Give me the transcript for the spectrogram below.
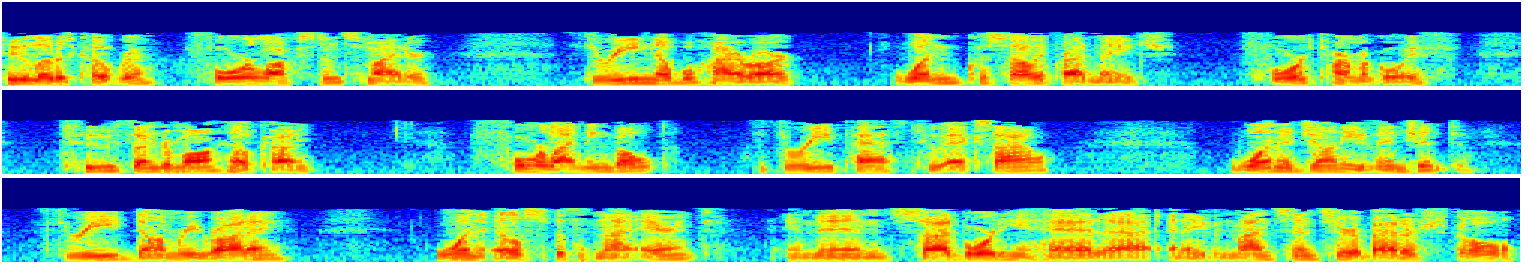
two Lotus Cobra, four Loxodon Smiter, three Noble Hierarch, one Qasali Pridemage, four Tarmogoyf, two Thundermaw Hellkite, four Lightning Bolt, three Path to Exile, one Ajani Vengeant, three Domri Rade, one Elspeth Knight Errant, and then sideboard he had uh, an Aven Mindcensor, a Batter Skull,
